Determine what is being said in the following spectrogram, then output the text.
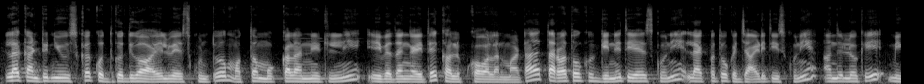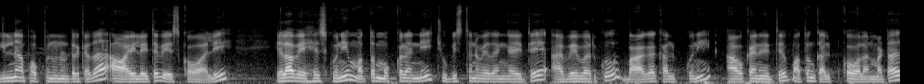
ఇలా కంటిన్యూస్గా కొద్ది కొద్దిగా ఆయిల్ వేసుకుంటూ మొత్తం ముక్కలన్నిటిని ఈ విధంగా అయితే కలుపుకోవాలన్నమాట. తర్వాత ఒక గిన్నె తీసుకొని లేకపోతే ఒక జాడి తీసుకుని అందులోకి మిగిలిన పప్పు నూనె ఉంటుంది కదా ఆ ఆయిల్ అయితే వేసుకోవాలి. ఇలా వేసేసుకుని మొత్తం ముక్కలన్నీ చూపిస్తున్న విధంగా అయితే అవే వరకు బాగా కలుపుకొని ఆవకాయని అయితే మొత్తం కలుపుకోవాలన్నమాట.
